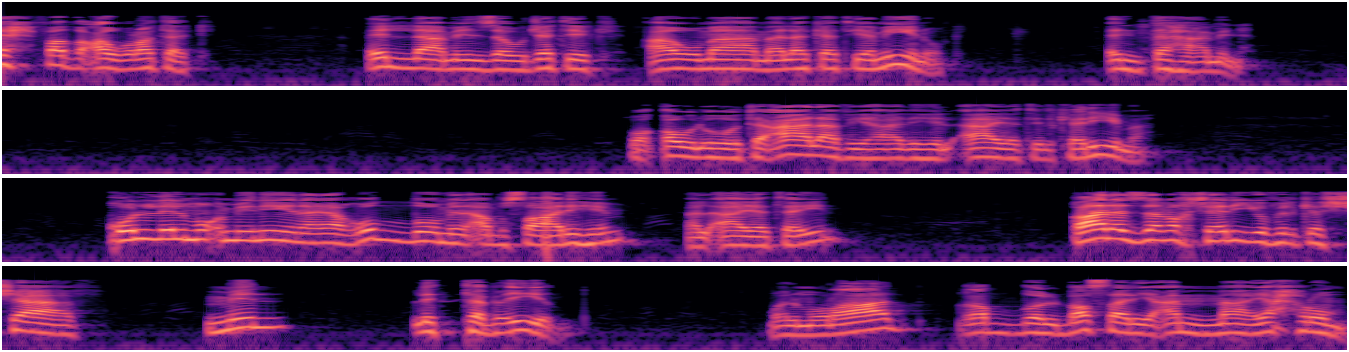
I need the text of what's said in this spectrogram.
احفظ عورتك إلا من زوجتك أو ما ملكت يمينك. انتهى منه. وقوله تعالى في هذه الآية الكريمة قل للمؤمنين يغضوا من أبصارهم الآيتين. قال الزمخشري في الكشاف من للتبعيض والمراد غض البصر عما يحرم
